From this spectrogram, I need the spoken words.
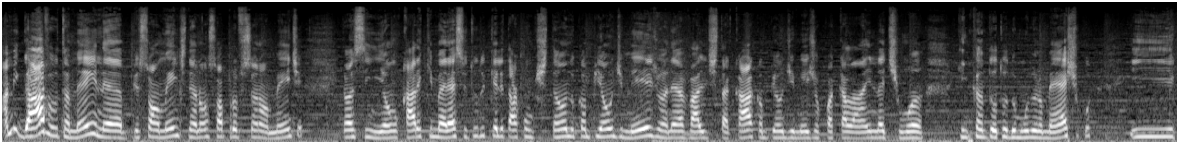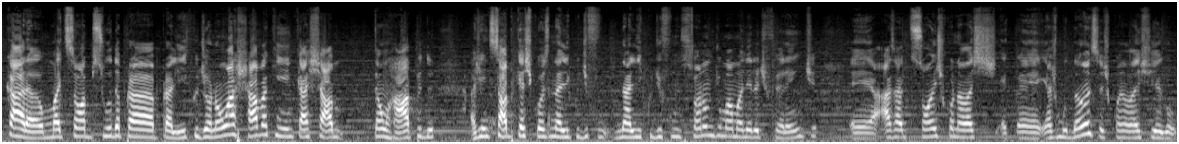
amigável também, né, pessoalmente, né, não só profissionalmente. Então, assim, é um cara que merece tudo que ele tá conquistando, campeão de Major, né, vale destacar, campeão de Major com aquela Inlet One que encantou todo mundo no México. E, cara, uma adição absurda pra, pra Liquid, eu não achava que ia encaixar tão rápido. A gente sabe que as coisas na Liquid, na Liquid funcionam de uma maneira diferente. É, as adições, quando elas. É, é as mudanças, quando elas chegam,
